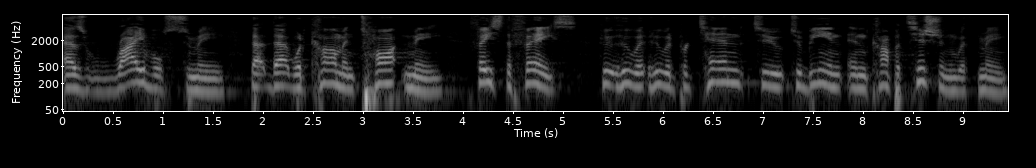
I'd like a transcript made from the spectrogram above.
as rivals to me that that would come and taunt me face to face who, who, would, who would pretend to, to be in, in competition with me.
